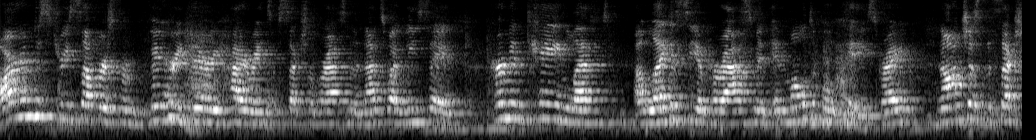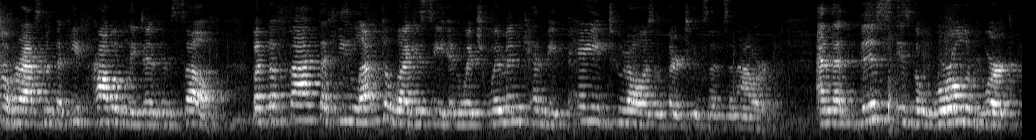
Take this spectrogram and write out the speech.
Our industry suffers from very, very high rates of sexual harassment, and that's why we say Herman Cain left a legacy of harassment in multiple ways, right? Not just the sexual harassment that he probably did himself, but the fact that he left a legacy in which women can be paid $2.13 an hour. And that this is the world of work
